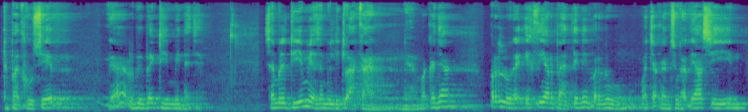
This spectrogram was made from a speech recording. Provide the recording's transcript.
debat kusir, ya lebih baik diemin aja. Sambil diem ya sambil didoakan. Ya, makanya perlu ikhtiar batin ini perlu bacakan surat yasin,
